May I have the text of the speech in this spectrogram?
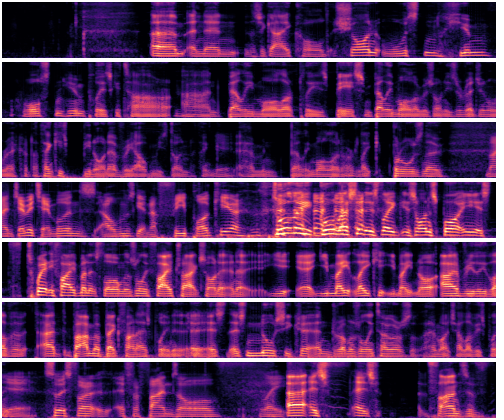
um, and then there's a guy called Sean Woolstenhulme. Woolstenhulme plays guitar, Mhm. and Billy Mohler plays bass. And Billy Mohler was on his original record. I think he's been on every album he's done. I think Yeah. him and Billy Mohler are like bros now. Man, Jimmy Chamberlin's album's getting a free plug here. totally go listen. It's like it's on Spotify. It's 25 minutes long. There's only five tracks on it, and it, you uh, you might like it, you might not. I really love it, I, but I'm a big fan of his playing it. Yeah. It's it's no secret in Drummers Only Towers how much I love his playing. yeah. So it's for it's for fans of like Uh, it's it's fans of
